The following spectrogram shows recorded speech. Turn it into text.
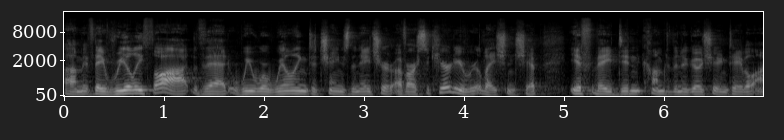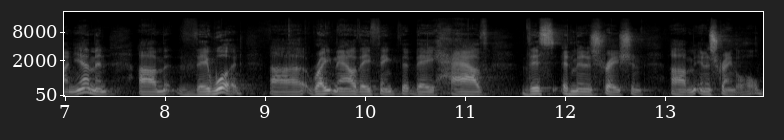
Um, if they really thought that we were willing to change the nature of our security relationship, if they didn't come to the negotiating table on Yemen, um, they would. Uh, right now, they think that they have this administration um, in a stranglehold.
